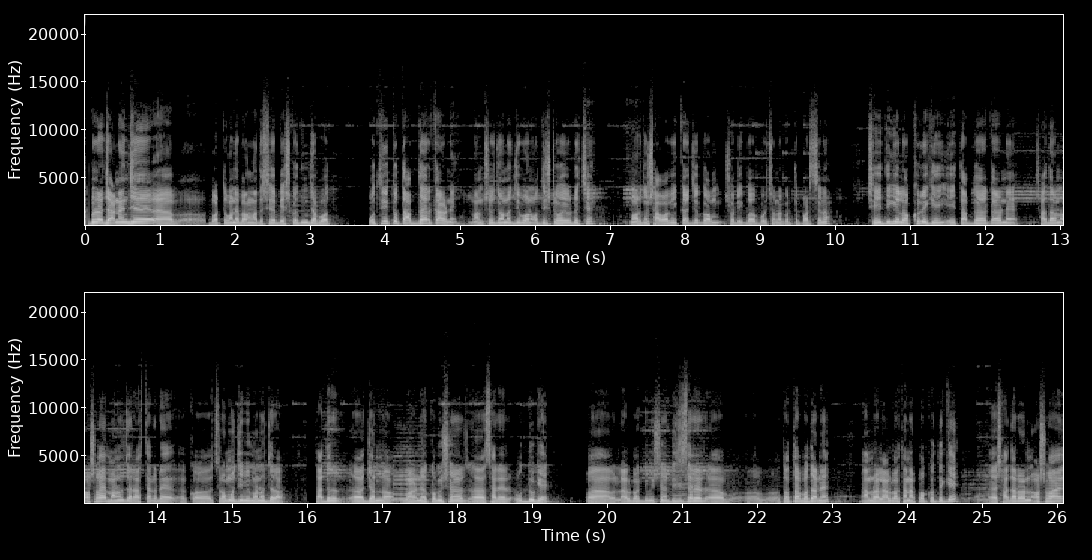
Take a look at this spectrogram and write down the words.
আপনারা জানেন যে বর্তমানে বাংলাদেশে বেশ কদিন যাবৎ অতিরিক্ত তাপদাহের কারণে মানুষের জনজীবন অতিষ্ঠ হয়ে উঠেছে। মানুষজন স্বাভাবিক কার্যক্রম সঠিকভাবে পরিচালনা করতে পারছে না। সেই দিকে লক্ষ্য রেখে এই তাপদাহের কারণে সাধারণ অসহায় মানুষ যারা রাস্তাঘাটে শ্রমজীবী মানুষ যারা তাদের জন্য মাননীয় কমিশনার স্যারের উদ্যোগে লালবাগ ডিভিশনাল ডিসি স্যারের তত্ত্বাবধানে আমরা লালবাগ থানার পক্ষ থেকে সাধারণ অসহায়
